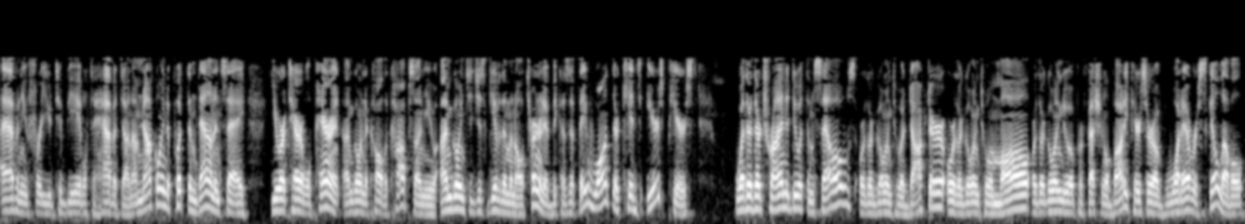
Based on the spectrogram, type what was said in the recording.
avenue for you to be able to have it done. I'm not going to put them down and say, you're a terrible parent, I'm going to call the cops on you. I'm going to just give them an alternative because if they want their kids' ears pierced, whether they're trying to do it themselves or they're going to a doctor or they're going to a mall or they're going to a professional body piercer of whatever skill level,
